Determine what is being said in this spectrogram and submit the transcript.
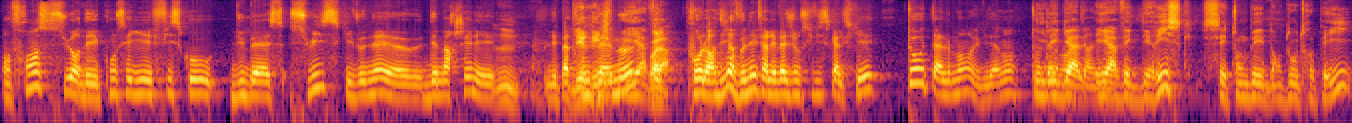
en France sur des conseillers fiscaux d'UBS suisses qui venaient euh, démarcher les, Hmm. les patrons Les de. PME Voilà. pour leur dire venez faire l'évasion fiscale, ce qui est totalement, évidemment, totalement illégal interdit. et avec des risques, c'est tombé dans d'autres pays,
